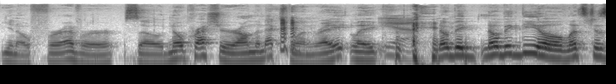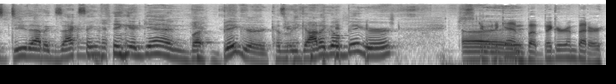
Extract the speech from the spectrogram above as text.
you know forever. So no pressure on the next one, right? Like, Yeah. no big no big deal. Let's just do that exact same thing again, but bigger because we got to go bigger. Just do it Uh, again, but bigger and better,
